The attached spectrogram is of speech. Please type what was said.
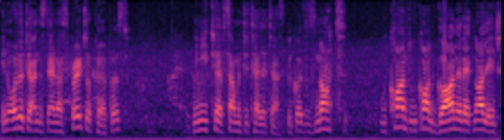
in order to understand our spiritual purpose, we need to have someone to tell it to us because it's not we can't we can't garner that knowledge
